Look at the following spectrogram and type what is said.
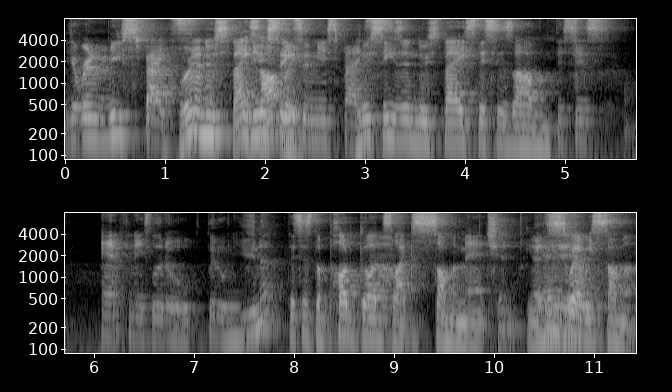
Yeah, we're in a new space. we're in a new space, new aren't season, new space. we? New season, new space. This is um This is Anthony's little little unit. this is the Pod Gods Um, like summer mansion. You know, yeah, this is yeah, where we summer.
